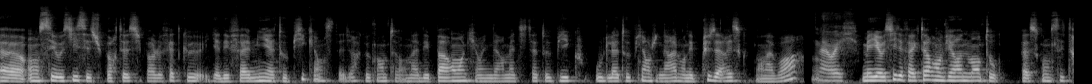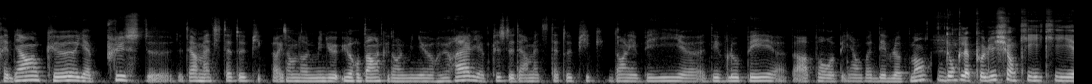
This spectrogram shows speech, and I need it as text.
Euh, on sait aussi, c'est supporté aussi par le fait qu'il y a des familles atopiques, hein, c'est-à-dire que quand on a des parents qui ont une dermatite atopique ou de l'atopie en général, on est plus à risque d'en avoir. Ah oui. Mais il y a aussi des facteurs environnementaux parce qu'on sait très bien qu'il y a plus de, de, dermatite atopique, par exemple, dans le milieu urbain que dans le milieu rural. Il y a plus de dermatite atopique dans les pays euh, développés euh, par rapport aux pays en voie de développement. Donc la pollution qui, qui,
